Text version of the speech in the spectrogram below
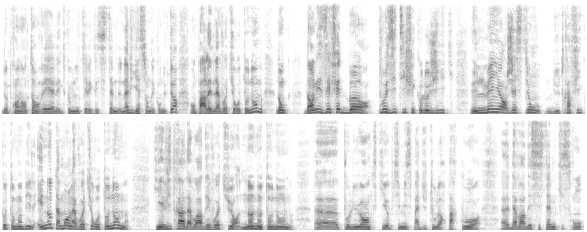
de prendre en temps réel et de communiquer avec les systèmes de navigation des conducteurs. On parlait de la voiture autonome. Donc, dans les effets de bord positifs écologiques, une meilleure gestion du trafic automobile et notamment la voiture autonome qui évitera d'avoir des voitures non autonomes euh, polluantes qui optimisent pas du tout leur parcours, euh, d'avoir des systèmes qui seront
